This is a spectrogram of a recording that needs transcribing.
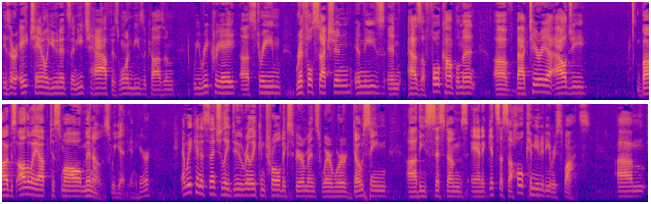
these are eight channel units, and each half is one mesocosm. We recreate a stream riffle section in these and has a full complement of bacteria, algae, bugs, all the way up to small minnows we get in here. And we can essentially do really controlled experiments where we're dosing uh, these systems, and it gets us a whole community response. Um,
